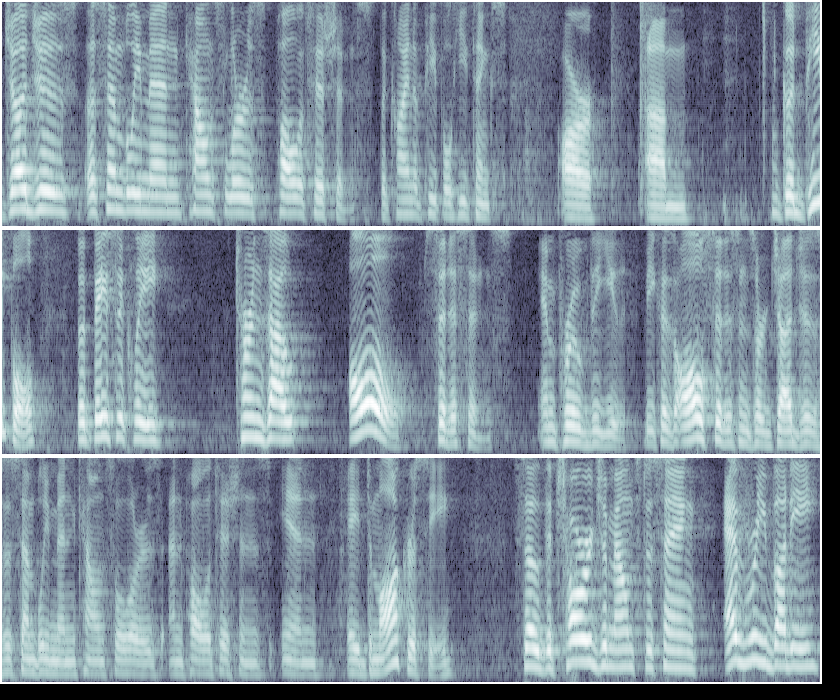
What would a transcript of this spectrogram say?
judges, assemblymen, counselors, politicians, the kind of people he thinks are um, good people, but basically turns out all citizens improve the youth because all citizens are judges, assemblymen, counselors, and politicians in a democracy. So the charge amounts to saying everybody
